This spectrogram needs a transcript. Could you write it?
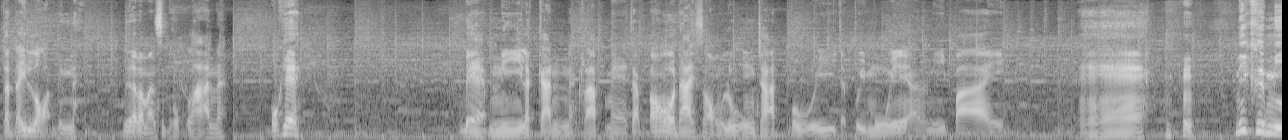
แต่ได้หลอดหนึ่งนะ เลือดประมาณ 16 ล้านนะ โอเค แบบนี้ละกันนะครับ แม้จะอ้อได้ 2 ลุงจัดปุยจัดปุยมุ้ยอันนี้ไปแหมนี่คือมี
